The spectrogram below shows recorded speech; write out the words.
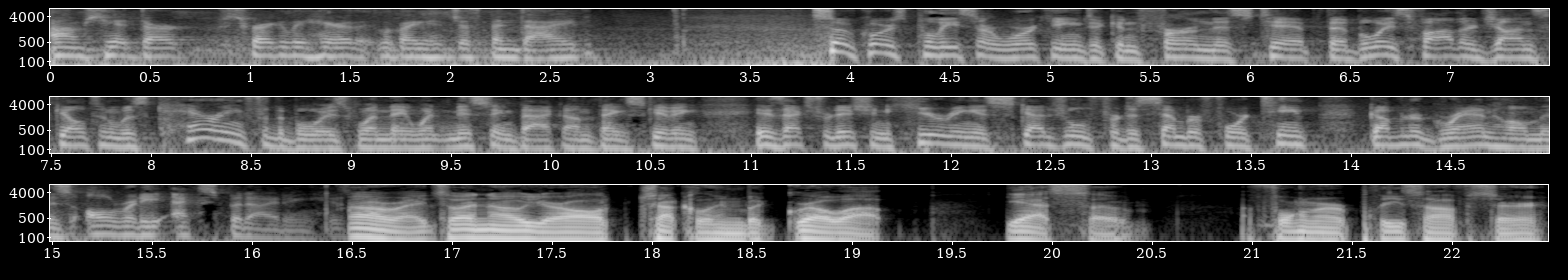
Um, she had dark, scraggly hair that looked like it had just been dyed. So, of course, police are working to confirm this tip. The boy's father, John Skelton, was caring for the boys when they went missing back on Thanksgiving. His extradition hearing is scheduled for December 14th. Governor Granholm is already expediting. His- All right, so I know you're all chuckling, but grow up. Yes, a, a former police officer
